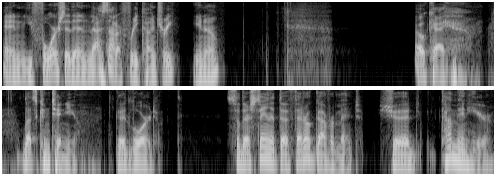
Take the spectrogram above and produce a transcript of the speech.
and you force it, then that's not a free country, you know. Okay, let's continue. Good Lord. So they're saying that the federal government should come in here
